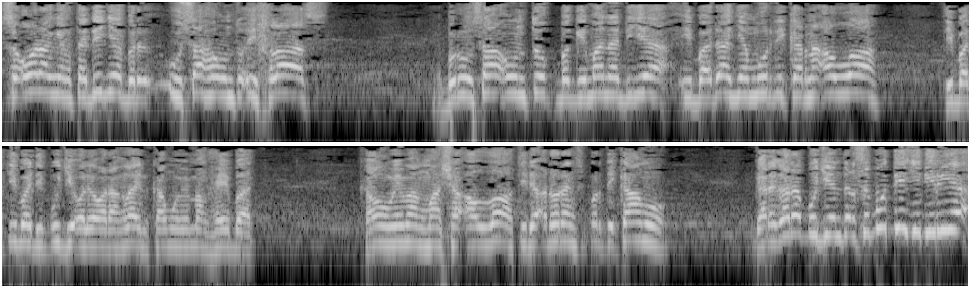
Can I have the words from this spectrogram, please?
Seorang yang tadinya berusaha untuk ikhlas, berusaha untuk bagaimana dia ibadahnya murni karena Allah, tiba-tiba dipuji oleh orang lain, kamu memang hebat. Kamu memang masya Allah, tidak ada orang seperti kamu. Gara-gara pujian tersebut dia jadi ria,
